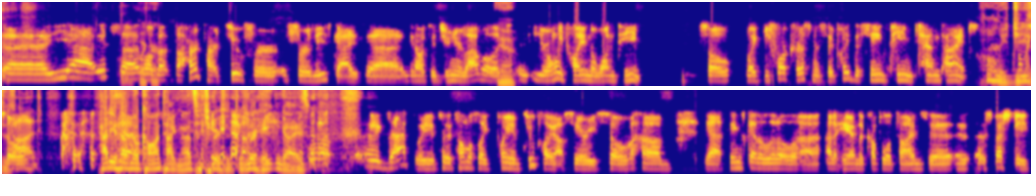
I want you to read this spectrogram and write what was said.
Uh, yeah, it's uh, well the, the hard part too for for these guys. Uh, you know, at the junior level, Yeah. you're only playing the one team. So, like before Christmas, they played the same team ten times. Holy oh my Jesus. God. How do you have Yeah. no contact in that situation? Because you're hating guys. well, exactly. It's it's almost like playing two playoff series. So um, yeah, things got a little uh, out of hand a couple of times, uh, especially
